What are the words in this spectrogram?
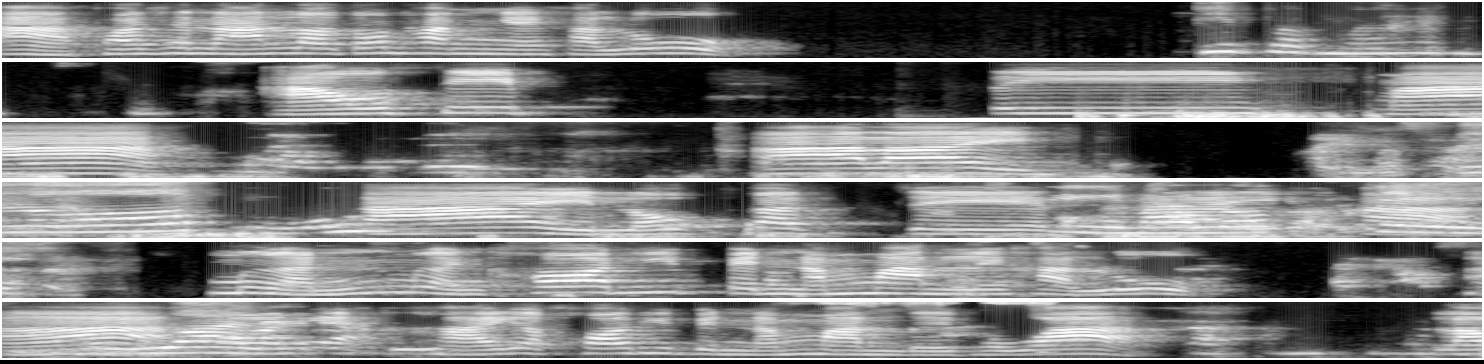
อ่า เพราะฉะนั้นเราต้องทำไงคะลูก ที่ประมาณเอาสิบสี่มา อะไร ลบ ใช่ลบกับเจ็ดสี่มาลบใช่เจ็ค่ะด เหมือนเหมือนข้อที่เป็นน้ำมันเลยค่ะลูก อ่าว่าข้ออะไรเนี่ยคล้ายกับข้อที่เป็นน้ำมันเลย เพราะว่า เรา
